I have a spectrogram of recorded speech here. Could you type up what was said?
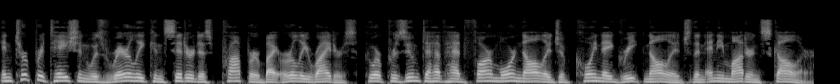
Interpretation was rarely considered as proper by early writers, who are presumed to have had far more knowledge of Koine Greek knowledge than any modern scholar.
